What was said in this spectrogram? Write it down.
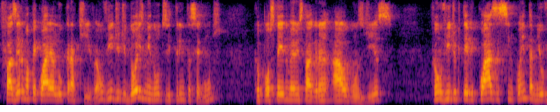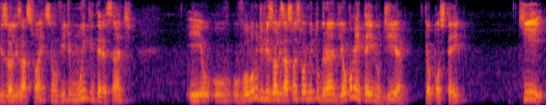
fazer uma pecuária lucrativa. É um vídeo de 2 minutos e 30 segundos que eu postei no meu Instagram há alguns dias. Foi um vídeo que teve quase 50 mil visualizações, é um vídeo muito interessante. E o, o, o volume de visualizações foi muito grande. Eu comentei no dia que eu postei que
